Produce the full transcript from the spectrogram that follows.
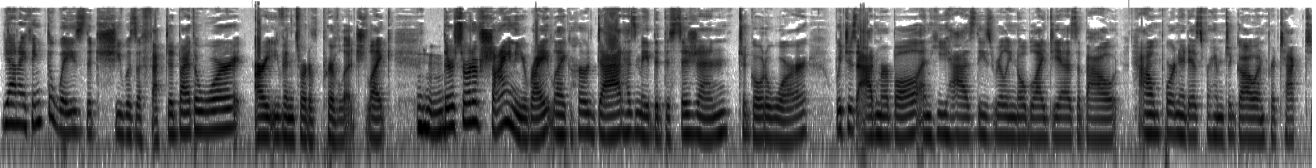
Yeah, and I think the ways that she was affected by the war are even sort of privileged. Like, mm-hmm. they're sort of shiny, right? Like, her dad has made the decision to go to war which is admirable. And he has these really noble ideas about how important it is for him to go and protect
